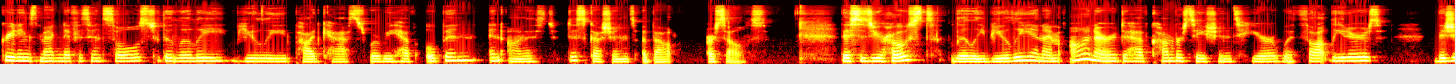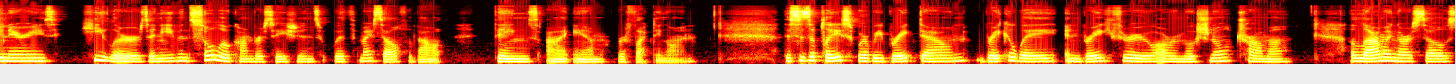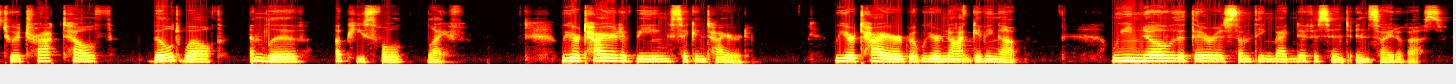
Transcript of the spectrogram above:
Greetings, magnificent souls, to the Lilli Bewley podcast, where we have open and honest discussions about ourselves. This is your host, Lilli Bewley, and I'm honored to have conversations here with thought leaders, visionaries, healers, and even solo conversations with myself about things I am reflecting on. This is a place where we break down, break away, and break through our emotional trauma allowing ourselves to attract health, build wealth, and live a peaceful life. We are tired of being sick and tired. We are tired, but we are not giving up. We know that there is something magnificent inside of us.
